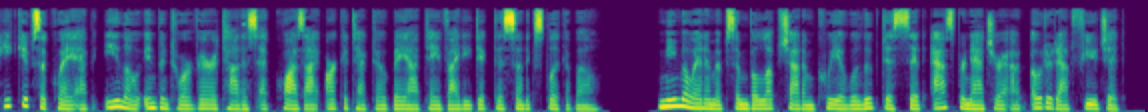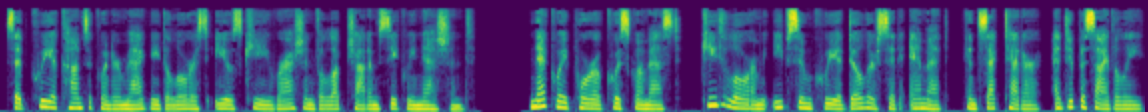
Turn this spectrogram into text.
Ecipsaque ab ilo inventor veritatis et quasi architecto beate vitae dicta sunt explicabo. Nemo enim ipsum voluptatum quia voluptas sit asper natura aut ododat fugit, sed quia consequenter magni doloris eos qui ration voluptatum sequi nescent. Neque poro quisquam est, qui dolorem ipsum quia dolor sit amet, consectetur, adiposi velit,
